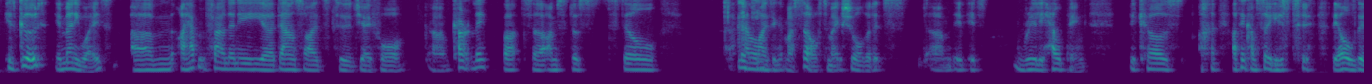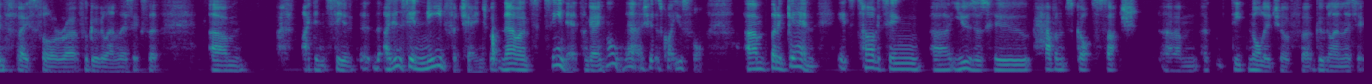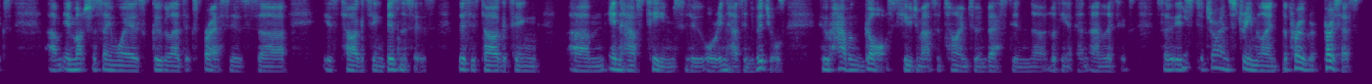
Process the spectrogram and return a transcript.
is good in many ways. I haven't found any downsides to GA4 um, currently, but uh, I'm st- still Looking. analyzing it myself to make sure that it's um, it, it's really helping because I think I'm so used to the old interface for uh, for Google Analytics that um, I didn't see I didn't see a need for change, but now I've seen it. I'm going, oh yeah, actually it's quite useful. Um, but again, it's targeting uh, users who haven't got such um, a deep knowledge of uh, Google Analytics um, in much the same way as Google Ads Express is uh, is targeting businesses. This is targeting um, in-house teams who or in-house individuals who haven't got huge amounts of time to invest in uh, looking at analytics. So it's yeah. to try and streamline the process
